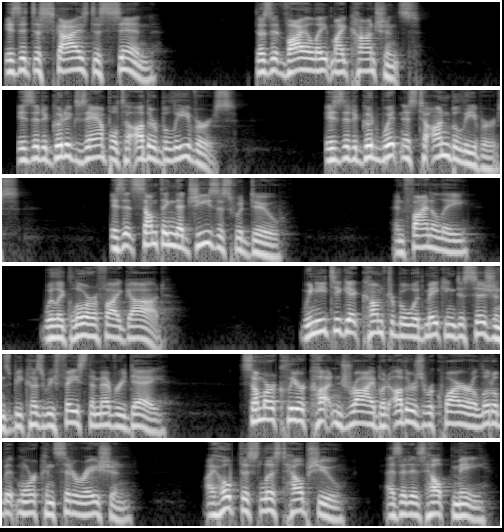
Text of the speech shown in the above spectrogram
Is it disguised as sin? Does it violate my conscience? Is it a good example to other believers? Is it a good witness to unbelievers? Is it something that Jesus would do? And finally, will it glorify God? We need to get comfortable with making decisions because we face them every day. Some are clear cut and dry, but others require a little bit more consideration. I hope this list helps you as it has helped me.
